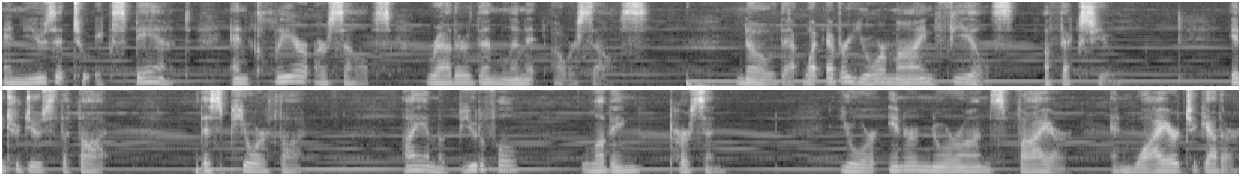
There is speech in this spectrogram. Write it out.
and use it to expand and clear ourselves rather than limit ourselves. Know that whatever your mind feels affects you. Introduce the thought, this pure thought I am a beautiful, loving person. Your inner neurons fire and wire together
